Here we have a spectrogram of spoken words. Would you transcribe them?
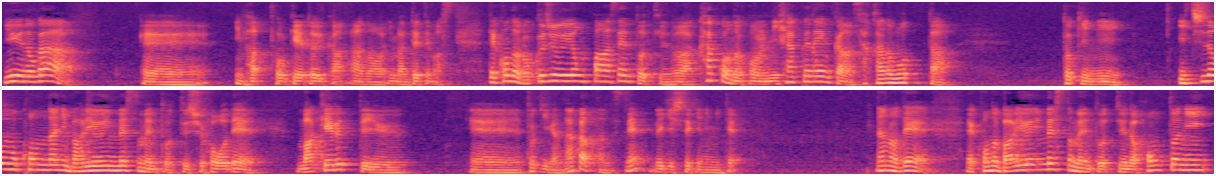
いうのが、えー今統計というかあの今出てます。でこの64%っていうのは過去のこの200年間遡った時に一度もこんなにバリューインベストメントっていう手法で負けるっていう、えー時がなかったんですね。歴史的に見て。なのでこのバリューインベストメントっていうのは本当に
